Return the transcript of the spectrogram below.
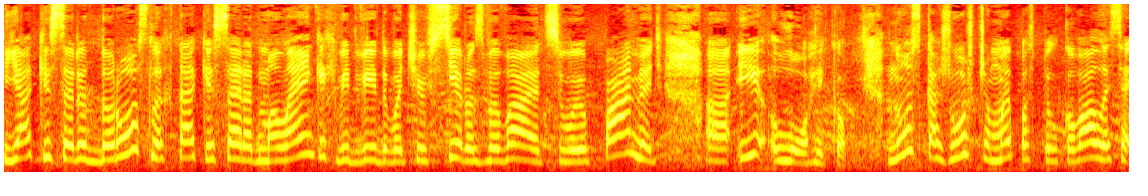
як і серед дорослих, так і серед маленьких відвідувачів. Всі розвивають свою пам'ять і логіку. Ну скажу, що ми поспілкувалися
